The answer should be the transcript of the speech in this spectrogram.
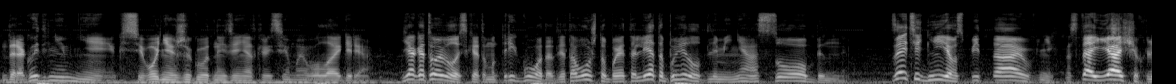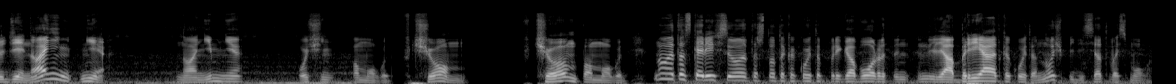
Дорогой дневник, сегодня ежегодный день открытия моего лагеря. Я готовилась к этому три года для того, чтобы это лето было для меня особенным. За эти дни я воспитаю в них настоящих людей, но они не. Но они мне очень помогут. В чем? В чем помогут? Ну, это, скорее всего, это что-то, какой-то приговор, это, или обряд какой-то. Ночь 58-го.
